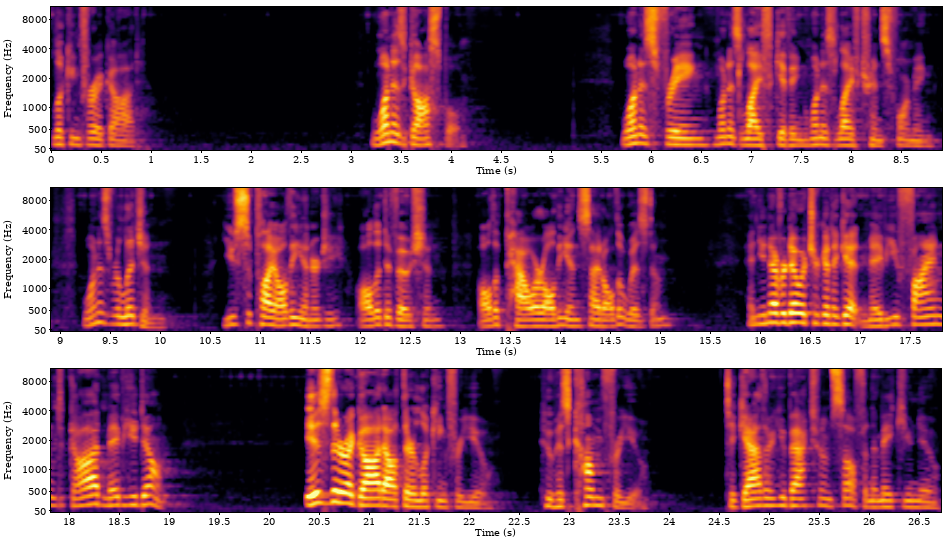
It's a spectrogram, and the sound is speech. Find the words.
looking for a God? One is gospel, one is freeing, one is life giving, one is life transforming, one is religion. You supply all the energy, all the devotion, all the power, all the insight, all the wisdom, and you never know what you're going to get. Maybe you find God, maybe you don't. Is there a God out there looking for you who has come for you to gather you back to himself and to make you new?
